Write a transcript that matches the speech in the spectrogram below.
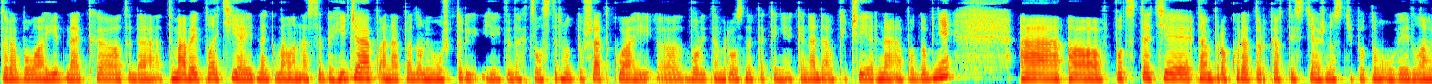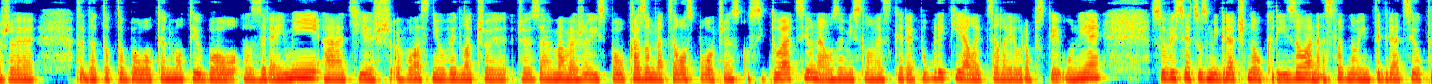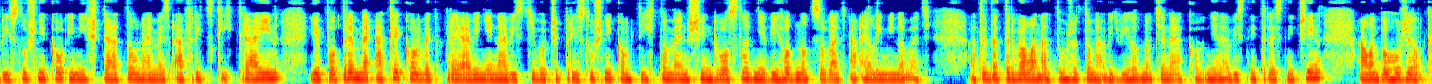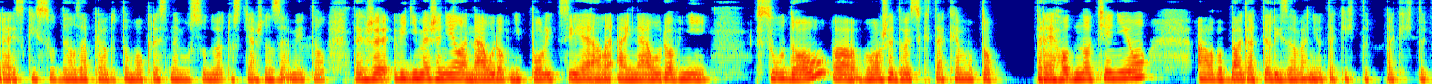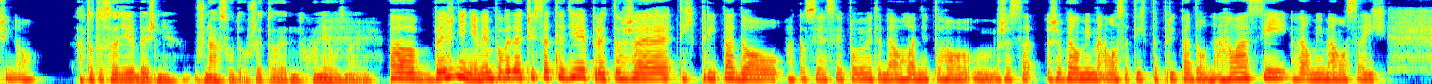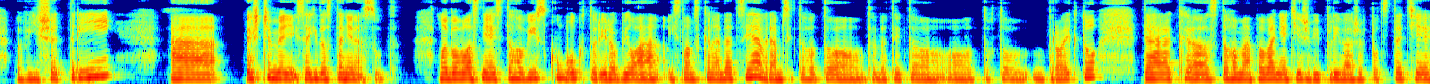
ktorá bola jednak teda tmavej pleti a jednak mala na sebe hijab a napadol ju muž, ktorý jej teda chcel strhnúť tú šatku aj boli tam rôzne také nejaké nadávky čierna a podobne. A v podstate tam prokurátorka v tej stiažnosti potom uviedla, že teda toto bolo, ten motiv bol zrejmý a tiež vlastne uviedla, čo je, čo je zaujímavé, že i s poukazom na celospoločenskú situáciu migráciu na území Slovenskej republiky, ale aj celej Európskej únie, súvisiacu s migračnou krízou a následnou integráciou príslušníkov iných štátov, najmä z afrických krajín, je potrebné akékoľvek prejavy nenávisti voči príslušníkom týchto menšín dôsledne vyhodnocovať a eliminovať. A teda trvala na tom, že to má byť vyhodnotené ako nenávistný trestný čin, ale bohužiaľ krajský súd dal zapravdu tomu okresnému súdu a tú stiažnosť zamietol. Takže vidíme, že nielen na úrovni policie, ale aj na úrovni súdov môže dojsť k takémuto prehodnoteniu alebo bagatelizovaniu takýchto, takýchto činov. A toto sa deje bežne už na súdoch, že to jednoducho neuznajú? Bežne neviem povedať, či sa to deje, pretože tých prípadov, ako si asi povieme teda ohľadne toho, že, sa, že veľmi málo sa týchto prípadov nahlási, veľmi málo sa ich vyšetrí a ešte menej sa ich dostane na súd. Lebo vlastne aj z toho výskumu, ktorý robila Islamská nadácia v rámci tohoto, teda tejto, tohto projektu, tak e, z toho mapovania tiež vyplýva, že v podstate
